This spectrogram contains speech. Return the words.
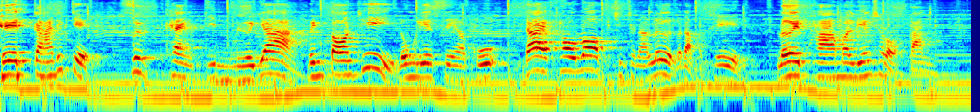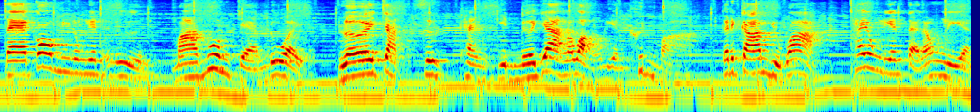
เหตุการณ์ที่ 7 ศึกแข่งกินเนื้อย่าง เป็นตอนที่โรงเรียนเซงาคุ ได้เข้ารอบชิงชนะเลิศระดับประเทศ เลยพามาเลี้ยงฉลองกัน แต่ก็มีโรงเรียนอื่นๆ มาร่วมแจมด้วย เลยจัด ศึกแข่งกินเนื้อย่างระหว่างโรงเรียนขึ้นมากติกาอยู่ว่าให้โรงเรียนแต่ละโรงเรียน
